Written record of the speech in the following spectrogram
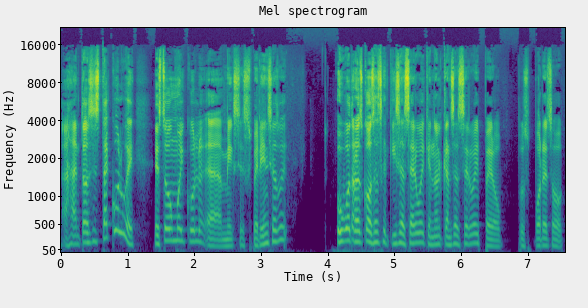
Ajá, entonces está cool, güey. Estuvo muy cool eh, mis experiencias, güey. Hubo otras cosas que quise hacer, güey, que no alcancé a hacer, güey, pero pues por eso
